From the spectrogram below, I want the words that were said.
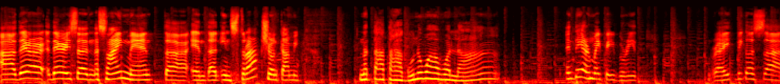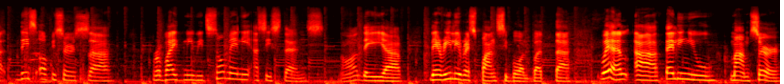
uh, there are, there is an assignment uh, and an instruction coming, nagtatago, nawawala. And they are my favorite. Right? Because uh, these officers uh, provide me with so many assistants. No, they uh, they're really responsible. But uh, well, uh, telling you, ma'am, sir,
